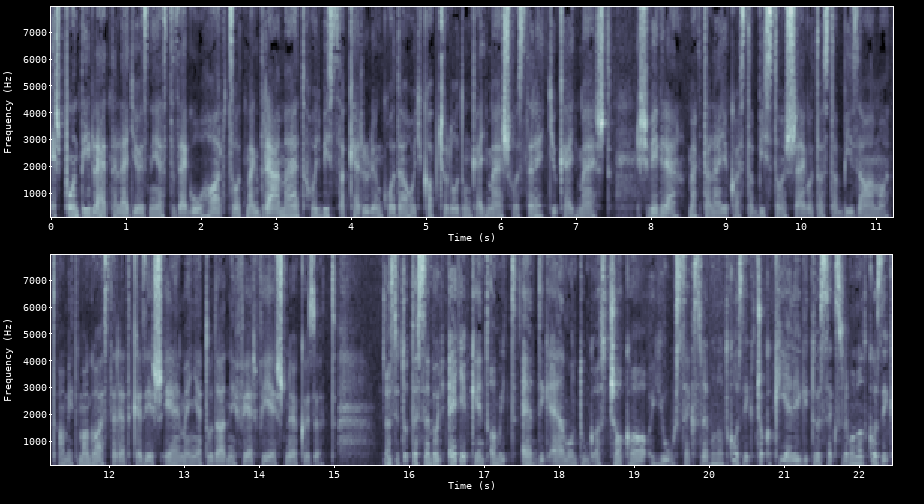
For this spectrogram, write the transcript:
És pont így lehetne legyőzni ezt az ego harcot, meg drámát, hogy visszakerülünk oda, hogy kapcsolódunk egymáshoz, szeretjük egymást, és végre megtaláljuk azt a biztonságot, azt a bizalmat, amit maga a szeretkezés élménye tud adni férfi és nő között. Azt jutott eszembe, hogy egyébként, amit eddig elmondtunk, az csak a jó szexre vonatkozik? Csak a kielégítő szexre vonatkozik?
